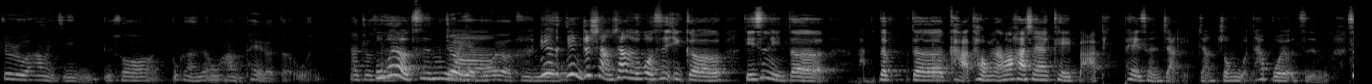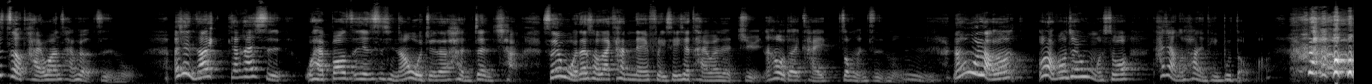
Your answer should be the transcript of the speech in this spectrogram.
就如果他们已经，比如说不可能任务，他们配了德文，那就是不会有字幕，就也不会有字幕。因为因为你就想象，如果是一个迪士尼的的的卡通，然后他现在可以把它配成讲讲中文，它不会有字幕，是只有台湾才会有字幕。而且你知道，刚开始我还不知道这件事情，然后我觉得很正常，所以我那时候在看 Netflix 一些台湾的剧，然后我都会开中文字幕。嗯，然后我老公，我老公就会问我说：“他讲的话你听不懂吗？” 然后，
